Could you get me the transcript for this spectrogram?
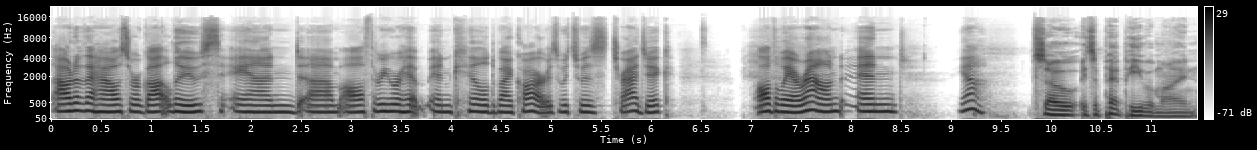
out of the house or got loose, and um, all three were hit and killed by cars, which was tragic all the way around. And yeah. So it's a pet peeve of mine.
